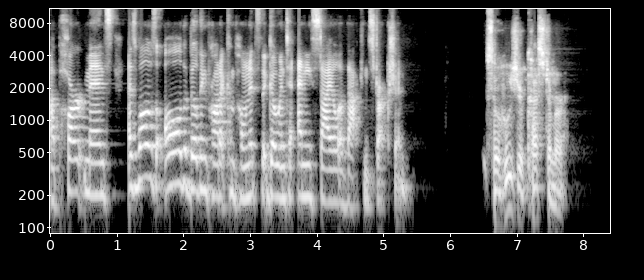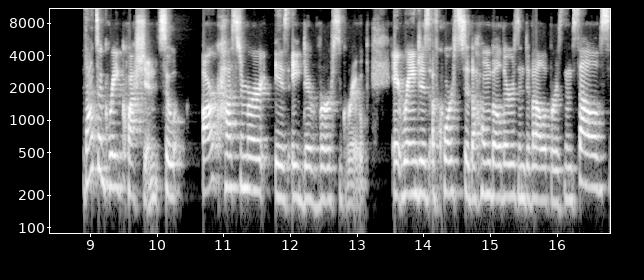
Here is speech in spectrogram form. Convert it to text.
apartments, as well as all the building product components that go into any style of that construction. So, who's your customer? That's a great question. So, our customer is a diverse group. It ranges, of course, to the home builders and developers themselves,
